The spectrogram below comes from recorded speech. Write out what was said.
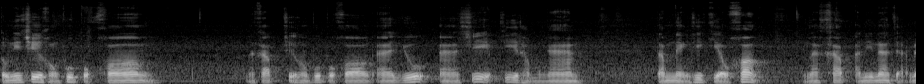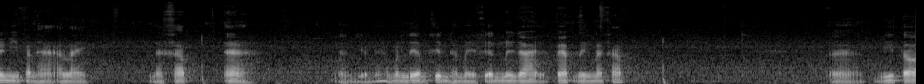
ตรงนี้ชื่อของผู้ปกครองนะครับชื่อของผู้ปกครองอายุอาชีพที่ทำงานตำแหน่งที่เกี่ยวข้องนะครับ อันนี้น่าจะไม่มีปัญหาอะไร นะครับ อ่าเดี๋ยวนะมันเลื่อนขึ้นทำไมเคลื่อนไม่ได้ แป๊บหนึ่งนะครับ อ่า นี่ต่อ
